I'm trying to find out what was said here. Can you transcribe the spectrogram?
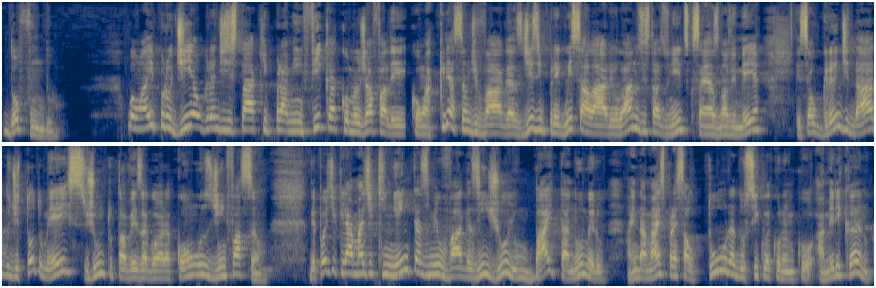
do fundo. Bom, aí para o dia o grande destaque para mim fica, como eu já falei, com a criação de vagas, desemprego e salário lá nos Estados Unidos, que saem às 9h30. Esse é o grande dado de todo mês, junto talvez agora com os de inflação. Depois de criar mais de 500 mil vagas em julho, um baita número, ainda mais para essa altura do ciclo econômico americano,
